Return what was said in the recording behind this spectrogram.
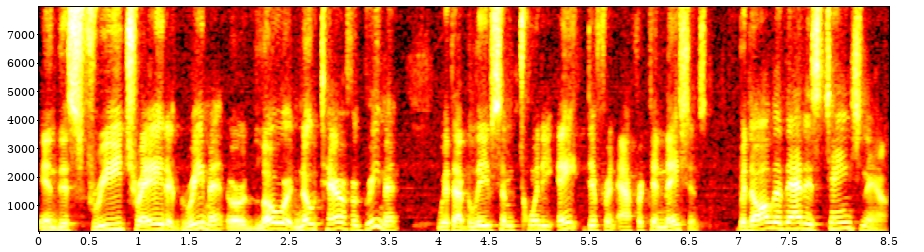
in this free trade agreement or lower no tariff agreement with, I believe, some 28 different African nations. But all of that has changed now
